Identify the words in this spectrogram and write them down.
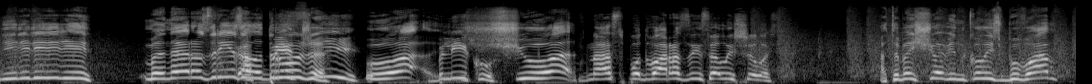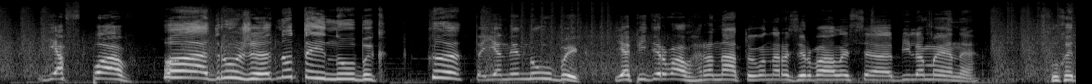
Ні, ні, ні, ні, ні. Мене розрізало, Капець, друже. ні! О, Бліку. Що? В нас по два рази залишилось. А тебе що, він колись вбивав? Я впав. А, друже, ну ти й нубик. Ха, Та я не нубик. Я підірвав гранату, і вона розірвалася біля мене. слухай,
